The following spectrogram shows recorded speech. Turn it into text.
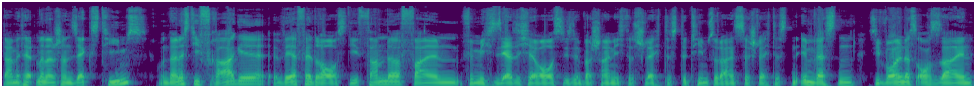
Damit hätten wir dann schon sechs Teams. Und dann ist die Frage, wer fällt raus? Die Thunder fallen für mich sehr sicher raus. Sie sind wahrscheinlich das schlechteste Teams oder eines der schlechtesten im Westen. Sie wollen das auch sein,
